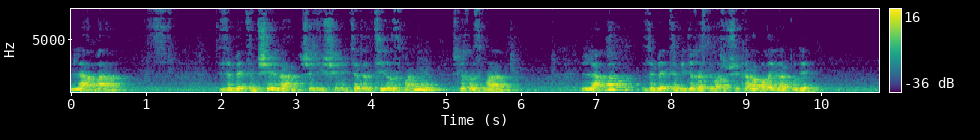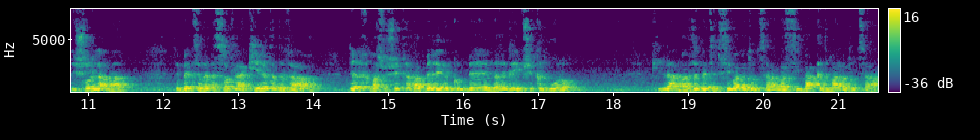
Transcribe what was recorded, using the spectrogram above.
למה זה בעצם שאלה שנמצאת על ציר הזמן. יש לך זמן, למה זה בעצם מתייחס למשהו שקרה ברגע הקודם. לשאול למה, זה בעצם לנסות להכיר את הדבר דרך משהו שקרה ברגע, ברגעים שקדמו לו. כי למה זה בעצם סיבה ותוצאה, והסיבה קדמה לתוצאה.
